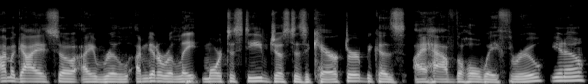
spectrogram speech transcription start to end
I'm a guy, so I re- I'm going to relate more to Steve just as a character because I have the whole way through, you know.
